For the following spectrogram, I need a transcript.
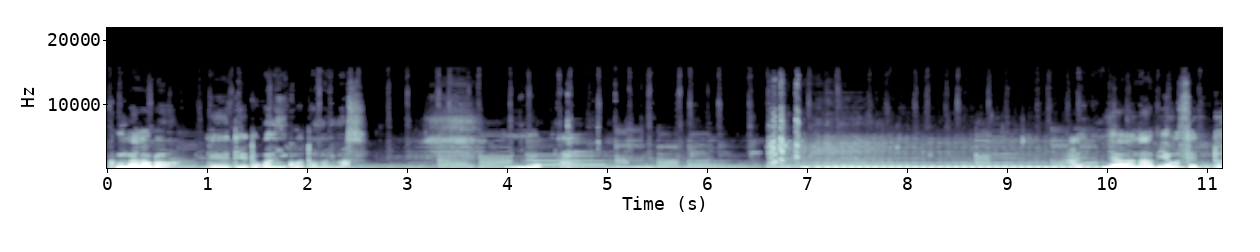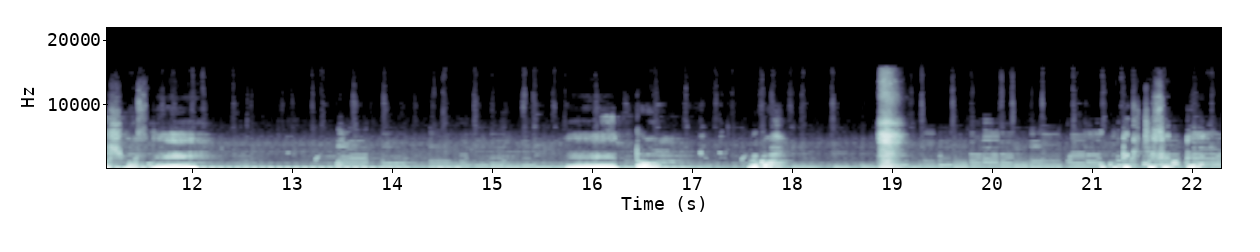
熊野川、えー、っていうところに行こうと思います。よはい。じゃあ、ナビをセットしますね。えー、っと、これか。目的地設定。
